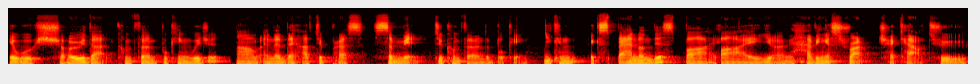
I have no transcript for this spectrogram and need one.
it will show that confirm booking widget um, and then they have to press submit to confirm the booking. You can expand on this by, by you know having a Stripe checkout to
